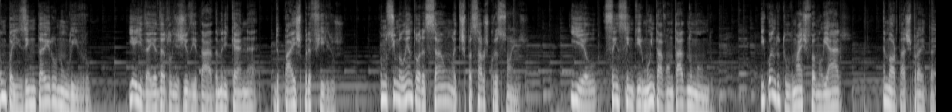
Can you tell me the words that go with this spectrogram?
um país inteiro num livro e a ideia da religiosidade americana de pais para filhos, como se uma lenta oração a trespassar os corações, e ele sem se sentir muito à vontade no mundo. E quando tudo mais familiar, a morte à espreita.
